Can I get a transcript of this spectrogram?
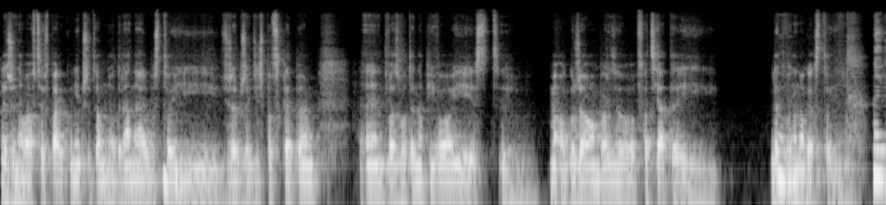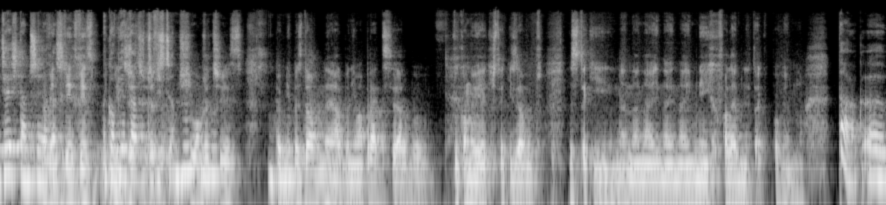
leży na ławce w parku nieprzytomny od rana albo stoi mm. żebrze gdzieś pod sklepem e, dwa złote na piwo i jest, y, ma ogorzałą bardzo facjatę i ledwo na nogach stoi. Nie? No i gdzieś tam się no więc, więc, więc, kobieta więc rzecz. Rzecz, siłą mm. rzeczy jest pewnie bezdomny, albo nie ma pracy, albo wykonuje jakiś taki zawód, jest taki na, na, naj, najmniej chwalebny, tak powiem. No. Tak, e,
